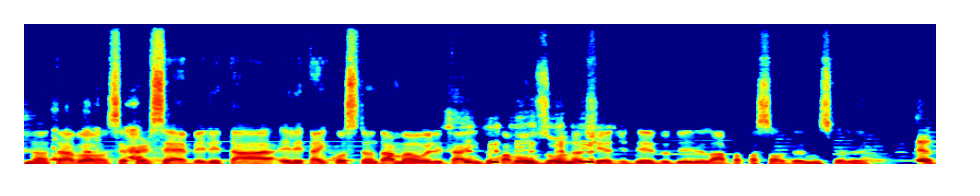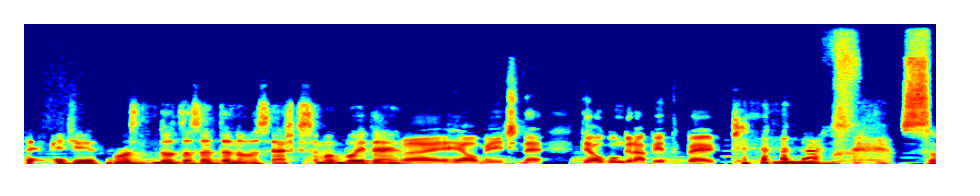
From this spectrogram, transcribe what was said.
Não, tá bom, você percebe, ele tá, ele tá encostando a mão, ele tá indo com a mãozona cheia de dedo dele lá pra passar o dedo no esqueleto. Tenta impedir. né? Doutor Santana, você acha que isso é uma boa ideia? É, realmente, né? Tem algum graveto perto? Só-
